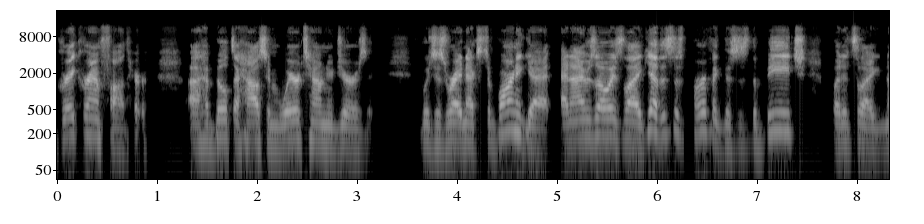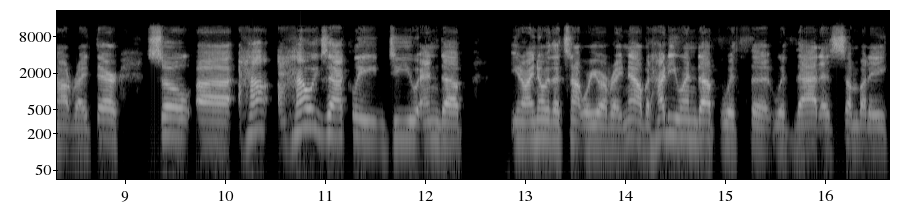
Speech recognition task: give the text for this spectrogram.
great grandfather uh, had built a house in Waretown, New Jersey, which is right next to Barnegat, and I was always like, yeah, this is perfect. This is the beach, but it's like not right there. So uh, how how exactly do you end up? You know, I know that's not where you are right now, but how do you end up with the with that as somebody?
